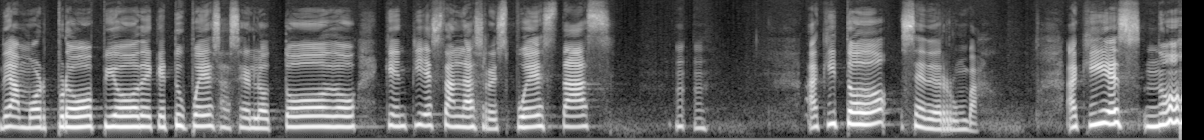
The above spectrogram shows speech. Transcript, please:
de amor propio, de que tú puedes hacerlo todo, que en ti están las respuestas, aquí todo se derrumba. Aquí es no,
